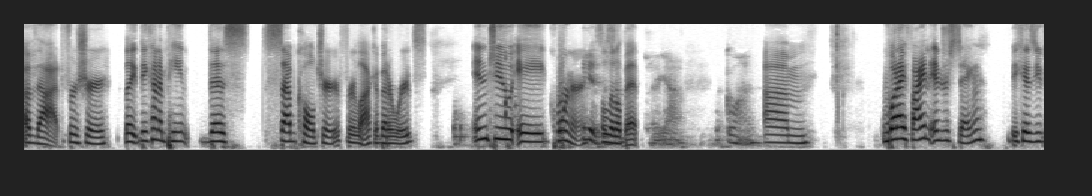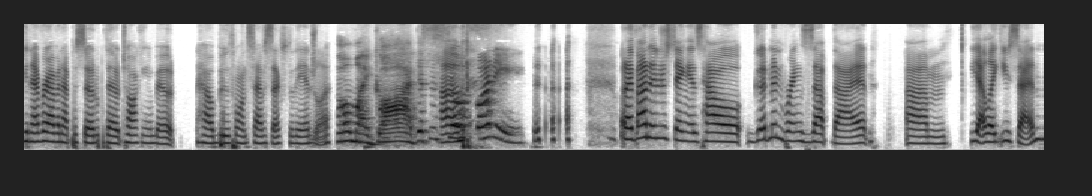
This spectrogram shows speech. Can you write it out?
of that for sure. Like they kind of paint this subculture, for lack of better words, into a corner a a little bit. yeah go on Um, what I find interesting because you can never have an episode without talking about how Booth wants to have sex with Angela. oh my god this is so Um, funny What I found interesting is how Goodman brings up that, um, yeah, like you said,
